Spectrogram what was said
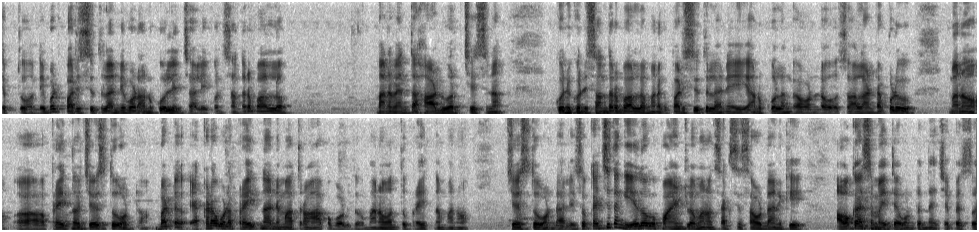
చెప్తూ ఉంది. బట్ పరిస్థితులన్నీ కూడా అనుకూలించాలి. కొన్ని సందర్భాల్లో మనం ఎంత హార్డ్ వర్క్ చేసినా కొన్ని కొన్ని సందర్భాల్లో మనకు పరిస్థితులు అనేవి అనుకూలంగా ఉండవు. సో అలాంటప్పుడు మనం ప్రయత్నం చేస్తూ ఉంటాం. బట్ ఎక్కడ కూడా ప్రయత్నాన్ని మాత్రం ఆపకూడదు. మన వంతు ప్రయత్నం మనం చేస్తూ ఉండాలి. సో ఖచ్చితంగా ఏదో ఒక పాయింట్లో మనం సక్సెస్ అవడానికి అవకాశం అయితే ఉంటుందని చెప్పేసి సో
